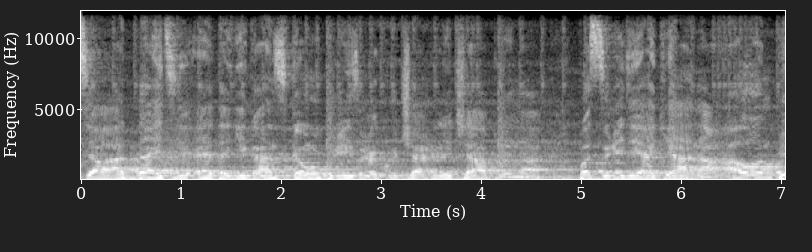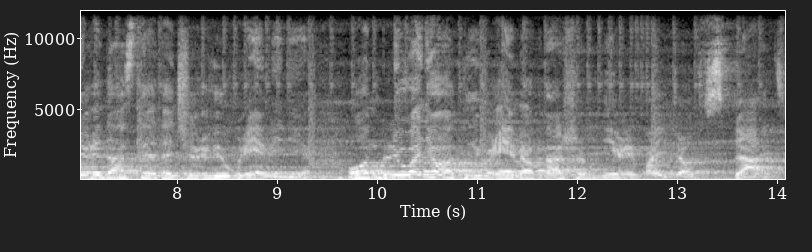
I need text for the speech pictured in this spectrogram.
Все, отдайте это гигантскому призраку Чарли Чаплина посреди океана, а он передаст это червю времени. Он блюванет, и время в нашем мире пойдет вспять.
